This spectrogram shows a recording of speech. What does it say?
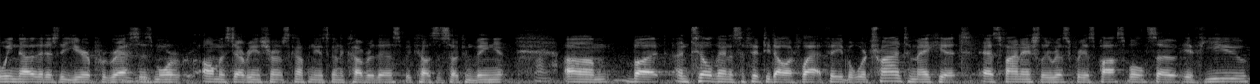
we know that as the year progresses, mm-hmm. more almost every insurance company is going to cover this because it's so convenient. Right. Um, but until then, it's a $50 flat fee, but we're trying to make it as financially risk-free as possible. So if you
